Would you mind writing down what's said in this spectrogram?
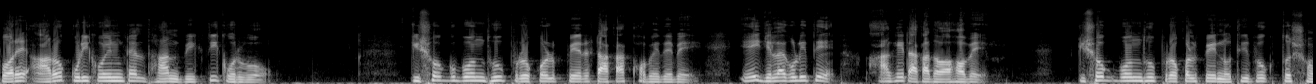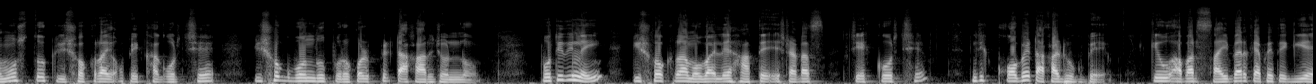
পরে আরও কুড়ি কুইন্টাল ধান বিক্রি করব। কৃষক বন্ধু প্রকল্পের টাকা কবে দেবে? এই জেলাগুলিতে আগে টাকা দেওয়া হবে। কৃষক বন্ধু প্রকল্পে নথিভুক্ত সমস্ত কৃষকরাই অপেক্ষা করছে কৃষক বন্ধু প্রকল্পের টাকার জন্য। প্রতিদিনেই কৃষকরা মোবাইলে হাতে স্ট্যাটাস চেক করছে যে কবে টাকা ঢুকবে। কেউ আবার সাইবার ক্যাফেতে গিয়ে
